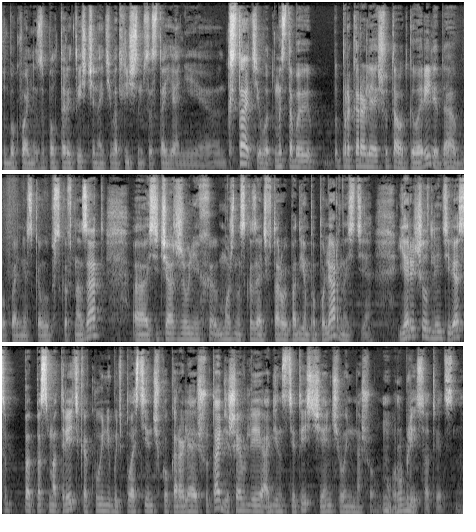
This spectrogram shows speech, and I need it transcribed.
можно буквально за полторы тысячи найти в отличном состоянии. Кстати, вот мы с тобой про короля и шута вот говорили, да, буквально несколько выпусков назад. А, сейчас же у них, можно сказать, второй подъем популярности. Я решил для интереса посмотреть какую-нибудь пластиночку короля и шута дешевле 11 тысяч, я ничего не нашел. Ну, рублей, соответственно.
